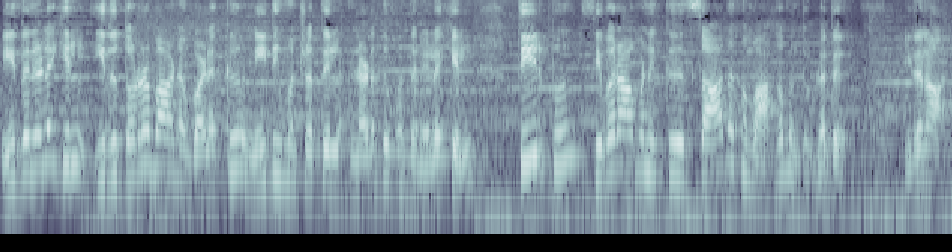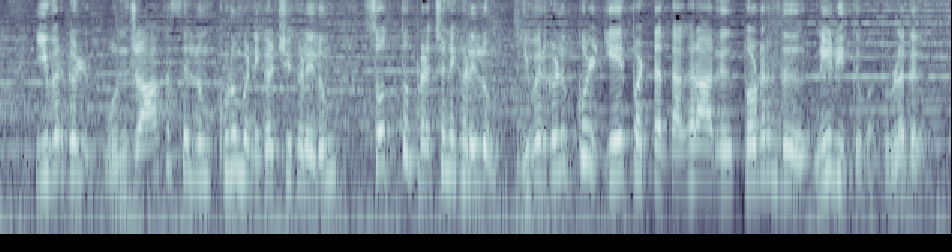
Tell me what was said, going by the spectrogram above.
இந்த நிலையில் இது தொடர்பான வழக்கு நீதிமன்றத்தில் நடந்து வந்த நிலையில் தீர்ப்பு சிவராமனுக்கு சாதகமாக வந்துள்ளது. இதனால் இவர்கள் ஒன்றாக செல்லும் குடும்ப நிகழ்ச்சிகளிலும் சொத்து பிரச்சனைகளிலும் இவர்களுக்குள் ஏற்பட்ட தகராறு தொடர்ந்து நீடித்து வந்துள்ளது.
